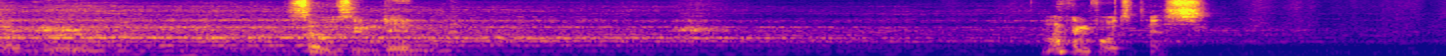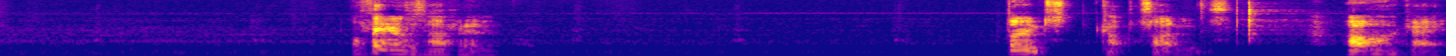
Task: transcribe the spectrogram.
The room. So zoomed in. I'm looking forward to this. Nothing else is happening. Don't cut the silence. Oh, okay.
